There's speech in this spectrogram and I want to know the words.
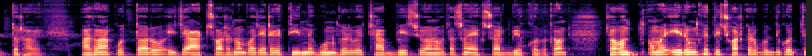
উত্তর হবে। বা তোমরা করতে পারো এই যে আটশো আটানব্বই আছে, এটাকে তিন গুণ করবে ছাব্বিশ চুরানব্বই তার সঙ্গে একশো আট বিয়োগ করবে। কারণ যখন আমরা এরকম ক্ষেত্রে শর্টকাট পদ্ধতি করতে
